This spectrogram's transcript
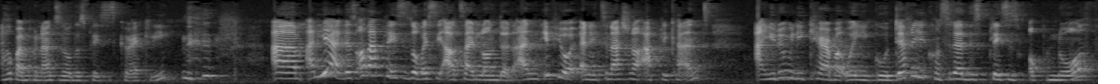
I hope I'm pronouncing all those places correctly. Um, and yeah, there's other places obviously outside London. And if you're an international applicant and you don't really care about where you go, definitely consider these places up north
